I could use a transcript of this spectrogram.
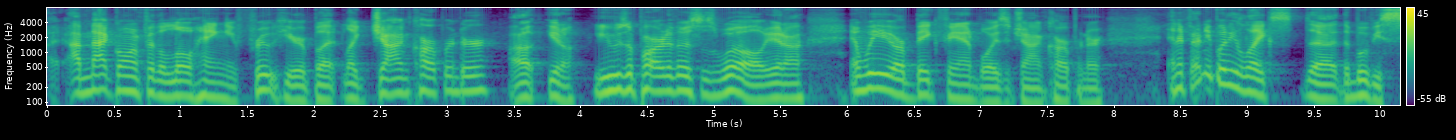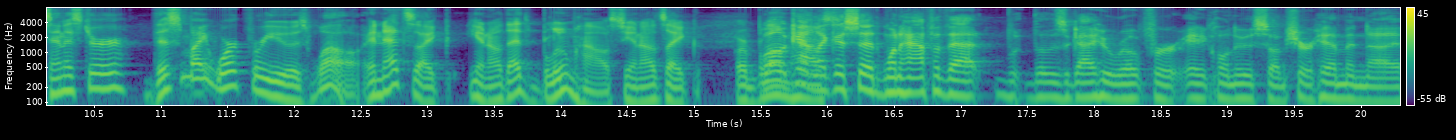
I- I'm not going for the low hanging fruit here, but like John Carpenter, uh, you know, he was a part of this as well, you know, and we are big fanboys of John Carpenter. And if anybody likes the the movie Sinister, this might work for you as well. And that's like, you know, that's Bloomhouse, you know, it's like or Blumhouse. Well, again, like I said, one half of that there was a guy who wrote for Ain't Cool News, so I'm sure him and uh,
